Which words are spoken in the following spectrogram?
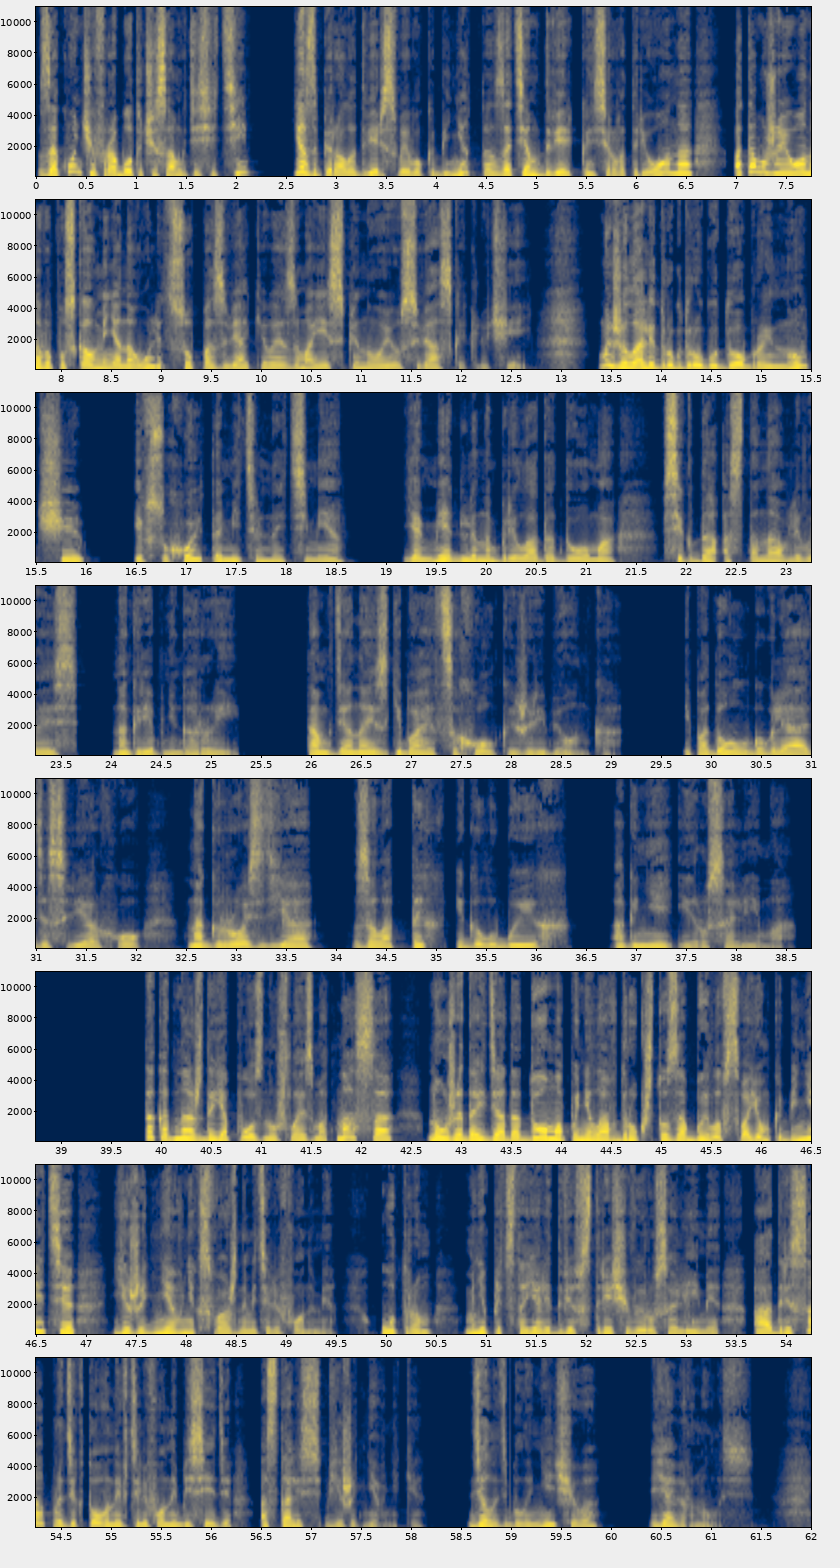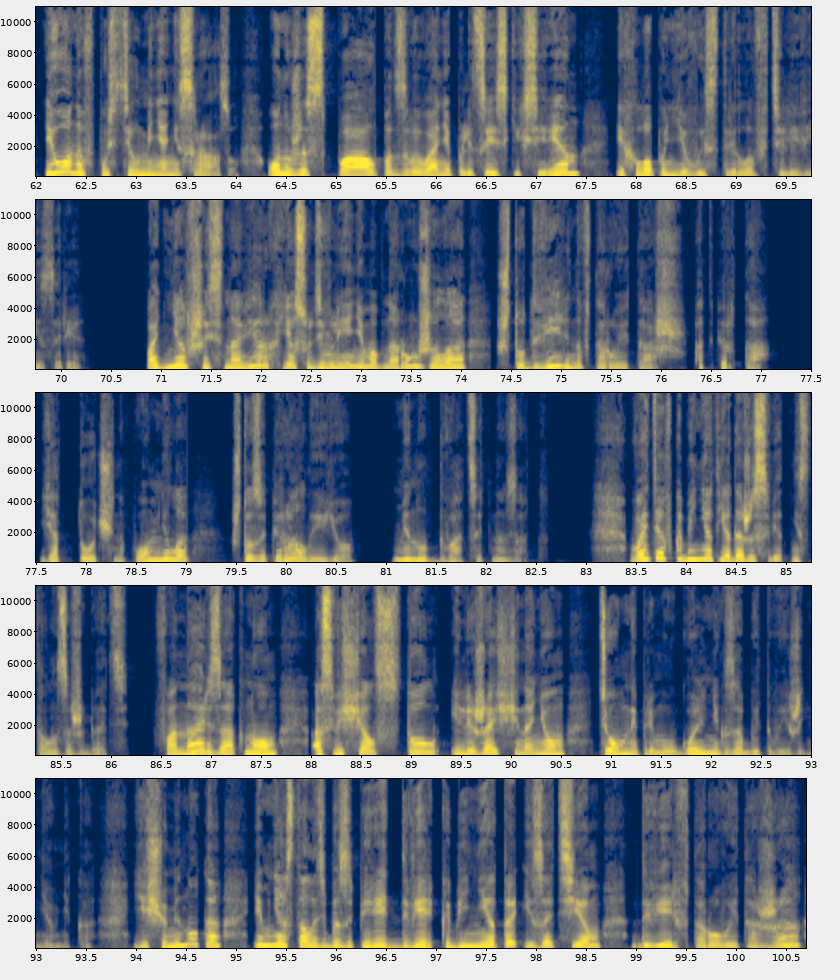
Закончив работу часам к десяти, я запирала дверь своего кабинета, затем дверь консерваториона, а там уже Иона выпускал меня на улицу, позвякивая за моей спиною связкой ключей. Мы желали друг другу доброй ночи, и в сухой томительной тьме я медленно брела до дома, всегда останавливаясь на гребне горы, там, где она изгибается холкой жеребенка и подолгу глядя сверху на гроздья золотых и голубых, огней Иерусалима. Так однажды я поздно ушла из Матнаса, но уже дойдя до дома, поняла вдруг, что забыла в своем кабинете ежедневник с важными телефонами. Утром мне предстояли две встречи в Иерусалиме, а адреса, продиктованные в телефонной беседе, остались в ежедневнике. Делать было нечего, я вернулась. Ионов впустил меня не сразу. Он уже спал под завывание полицейских сирен и хлопанье выстрелов в телевизоре. Поднявшись наверх, я с удивлением обнаружила, что дверь на второй этаж отперта. Я точно помнила, что запирала ее минут двадцать назад. Войдя в кабинет, я даже свет не стала зажигать. Фонарь за окном освещал стол и лежащий на нем темный прямоугольник забытого ежедневника. Еще минута, и мне осталось бы запереть дверь кабинета и затем дверь второго этажа,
